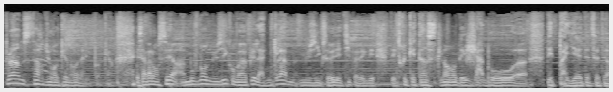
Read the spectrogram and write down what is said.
plein de stars du rock'n'roll à l'époque. hein. Et ça va lancer un, mouvement de musique qu'on va appeler la glam musique. Vous savez, des types avec des, des trucs étincelants, des jabots, euh, des paillettes, etc.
